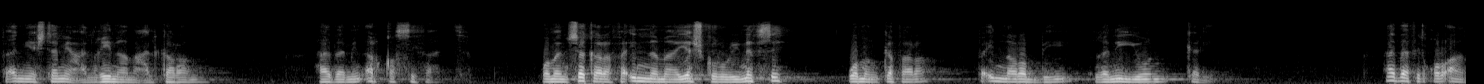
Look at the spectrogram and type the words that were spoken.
فأن يجتمع الغنى مع الكرم هذا من أرقى الصفات. ومن شكر فإنما يشكر لنفسه ومن كفر فإن ربي غني كريم. هذا في القرآن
